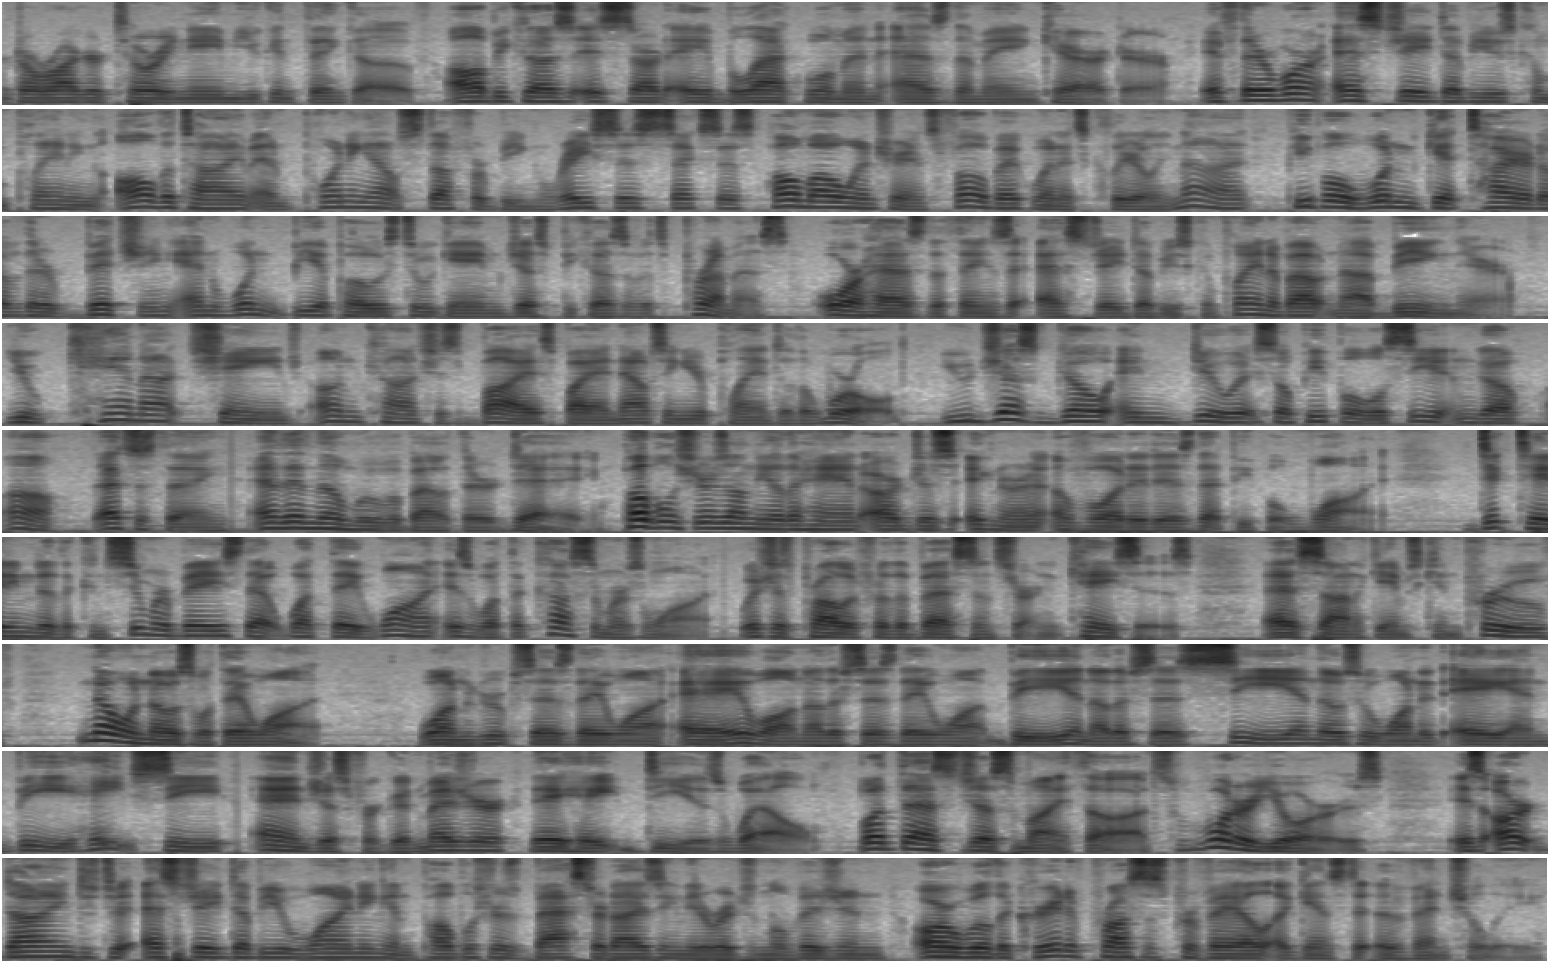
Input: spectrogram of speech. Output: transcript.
derogatory name you can think of, all because it starred a black woman as the main character. If there weren't SJWs complaining all the time and pointing out stuff for being racist, sexist, homo, and transphobic when it's clearly not, people wouldn't get tired of their bitching and wouldn't be opposed to a game just because of its premise, or has the things that SJWs complain about not being there. You cannot change unconscious bias by announcing your plan to the world. You just go and do it so people will see it and go, oh, that's a thing, and then they'll move about their day. Publishers, on the other hand, are just ignorant of what it is that people want dictating to the consumer base that what they want is what the customers want, which is probably for the best in certain cases. As Sonic Games can prove, no one knows what they want. One group says they want A, while another says they want B, another says C, and those who wanted A and B hate C, and just for good measure, they hate D as well. But that's just my thoughts. What are yours? Is art dying due to SJW whining and publishers bastardizing the original vision, or will the creative process prevail against it eventually?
